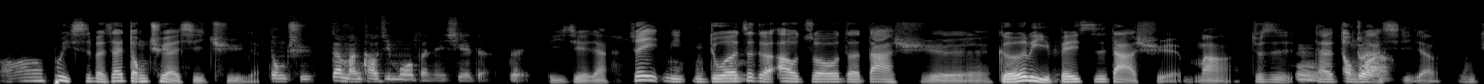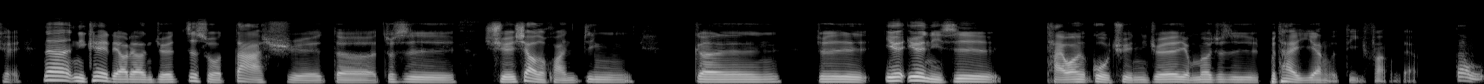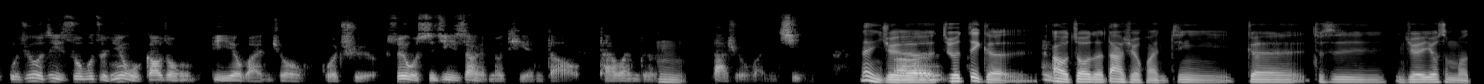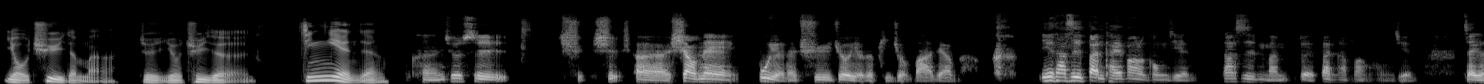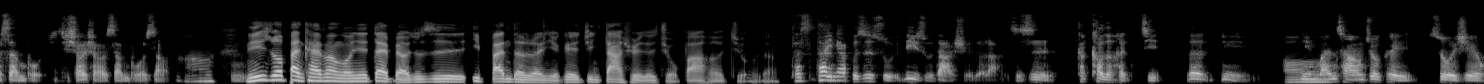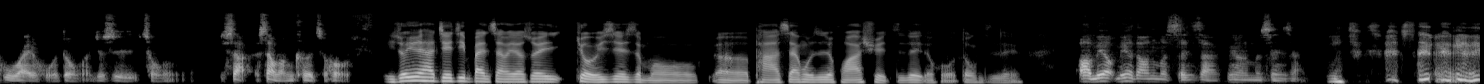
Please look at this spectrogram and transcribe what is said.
哦，布里斯本在东区还是西区的？东区，但蛮靠近墨尔本那些的。对，理解这样。所以你你读了嗯这个澳洲的大学，格里菲斯大学嘛，就是嗯它的动画系这样。OK，那你可以聊聊，你觉得这所大学的，就是学校的环境，跟就是因为因为你是台湾过去，你觉得有没有就是不太一样的地方这样？但我我觉得我自己说不准，因为我高中毕业完就过去了，所以我实际上也没有体验到台湾的嗯大学环境？那你觉得嗯就是这个嗯澳洲的大学环境跟就是你觉得有什么有趣的吗？就是有趣的经验这样。可能就是是是呃校内不远的区域就有个啤酒吧这样吧，因为它是半开放的空间，它是蛮对半开放的空间，在一个山坡小小的山坡上。啊嗯，你是说半开放空间代表就是一般的人也可以进大学的酒吧喝酒这样？它是它应该不是属于隶属大学的啦，只是它靠得很近。那你哦你蛮常就可以做一些户外的活动啊，就是从上上完课之后，你说因为它接近半山腰，所以就有一些什么呃爬山或者是滑雪之类的活动之类的。哦，没有没有到那么深山，没有那么深山。嗯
